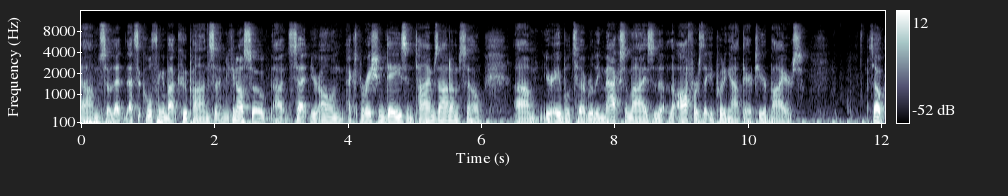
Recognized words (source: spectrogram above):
Um, so that that's the cool thing about coupons, and you can also uh, set your own expiration days and times on them. So um, you're able to really maximize the, the offers that you're putting out there to your buyers. So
